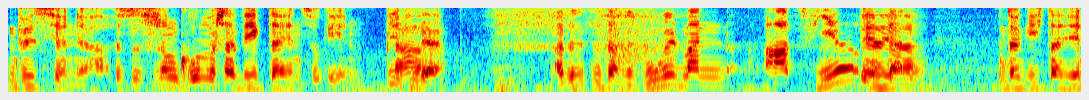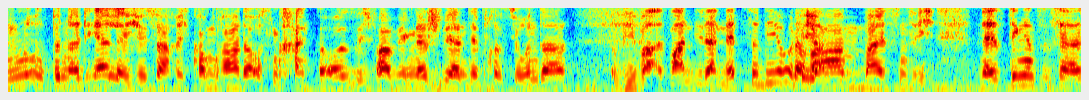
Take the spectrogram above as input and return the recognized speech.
Ein bisschen, ja. Es ist schon ein komischer Weg, dahin zu gehen. Wie ist denn der? Also ist es dann so, googelt man Hartz IV und Ja, dann ja. Und dann gehe ich da hin und bin halt ehrlich. Ich sage, ich komme gerade aus dem Krankenhaus, ich war wegen einer schweren Depression da. Wie war, waren die dann nett zu dir? Oder Ja, meistens. Ich, na, das Ding ist ja,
